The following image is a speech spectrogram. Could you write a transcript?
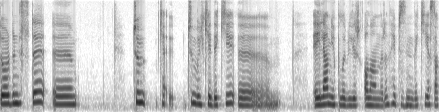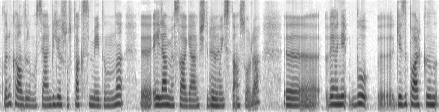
Dördüncüsü de e, tüm tüm ülkedeki e, eylem yapılabilir alanların hepsindeki yasakların kaldırılması. Yani biliyorsunuz Taksim Meydanı'na e, eylem yasağı gelmişti 1 Evet. Mayıs'tan sonra. E, ve hani bu e, Gezi Parkı'nın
